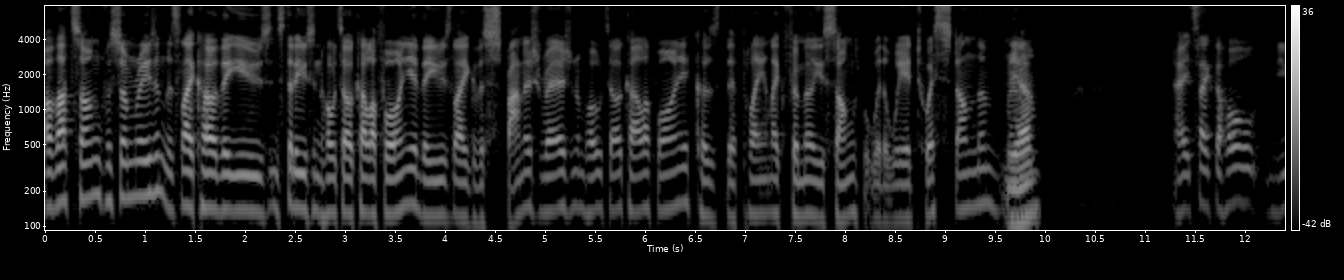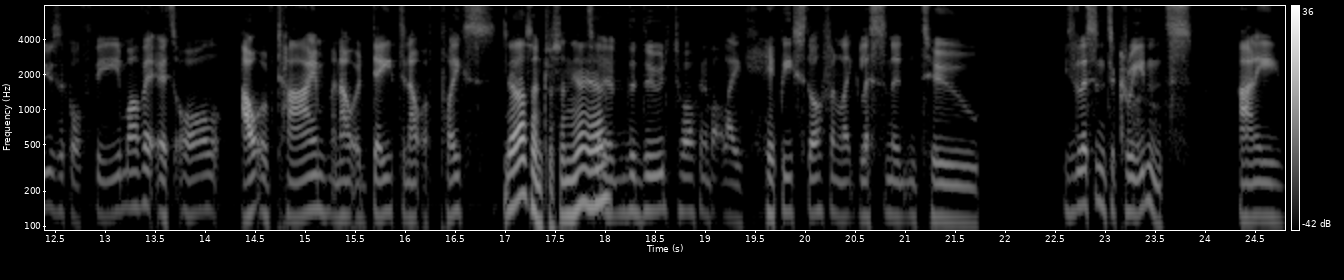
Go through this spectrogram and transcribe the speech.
of that song for some reason. It's like how they use instead of using Hotel California, they use like the Spanish version of Hotel California because they're playing like familiar songs but with a weird twist on them. Yeah. know? It's like the whole musical theme of it. It's all out of time and out of date and out of place Yeah, that's interesting. Yeah, yeah. the dude talking about like hippie stuff and like listening to he's listening to Creedence and he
